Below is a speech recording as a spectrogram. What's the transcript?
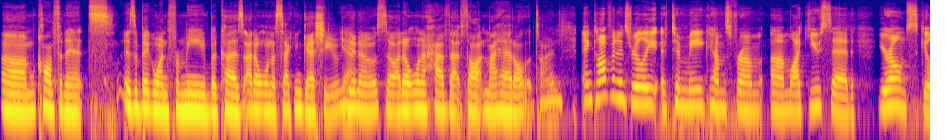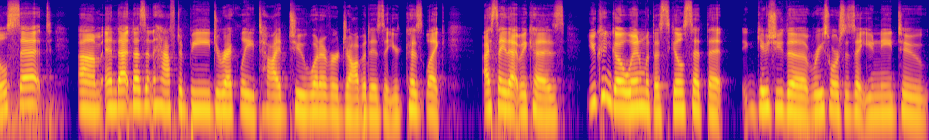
um, confidence is a big one for me because I don't want to second guess you, Yeah. you know, so I don't want to have that thought in my head all the time. And confidence really, to me, comes from, um, like you said, your own skill set. Um, and that doesn't have to be directly tied to whatever job it is that you're, because, like, I say that because you can go in with a skill set that gives you the resources that you need to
